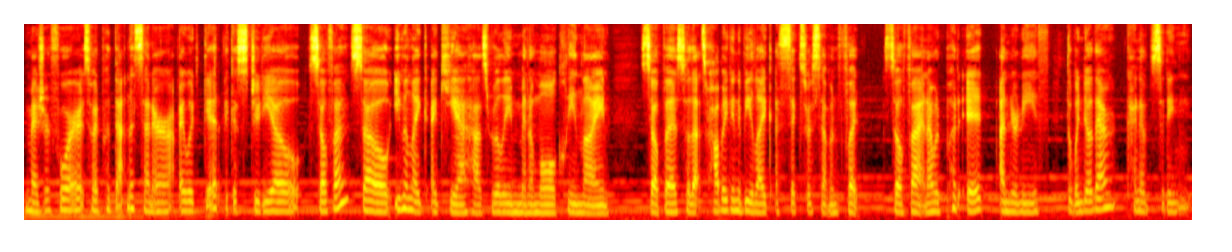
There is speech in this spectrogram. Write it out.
measure for it. So I'd put that in the center. I would get like a studio sofa. So even like IKEA has really minimal clean line sofas. So that's probably going to be like a six or seven foot sofa. And I would put it underneath the window there, kind of sitting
